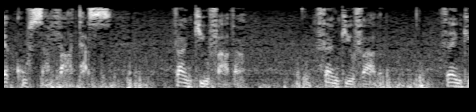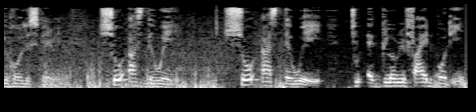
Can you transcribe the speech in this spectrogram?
ekusafatas. Thank you, Father. Thank you, Father. Thank you, Holy Spirit. Show us the way. Show us the way to a glorified body.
